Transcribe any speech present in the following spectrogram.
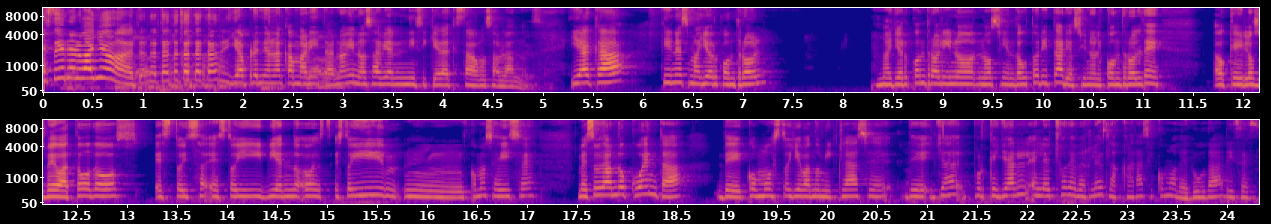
estoy en el baño. y ya prendían la camarita, ¿no? Y no sabían ni siquiera qué estábamos hablando. Y acá tienes mayor control, mayor control y no, no siendo autoritario, sino el control de ok, los veo a todos, estoy, estoy viendo, estoy, mm, ¿cómo se dice? Me estoy dando cuenta de cómo estoy llevando mi clase, de ya, porque ya el, hecho de verles la cara así como de duda, dices,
